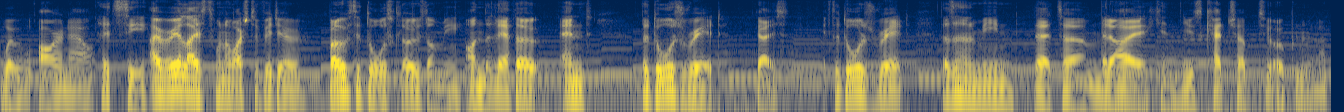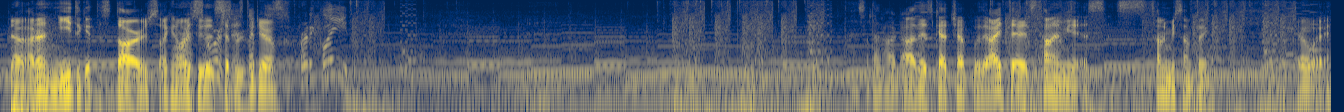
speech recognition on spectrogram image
where we are now. Let's see. I realized when I watched the video, both the doors closed on me on the left. So, and the door's red, guys. If the door's red, doesn't it mean that um, that I can use catch up to open it up? No, I don't need to get the stars. I can always do a separate system, video. This is pretty clean. It's not that hard. Oh, there's catch up with it right there. It's telling me it's, it's telling me something. Go away.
